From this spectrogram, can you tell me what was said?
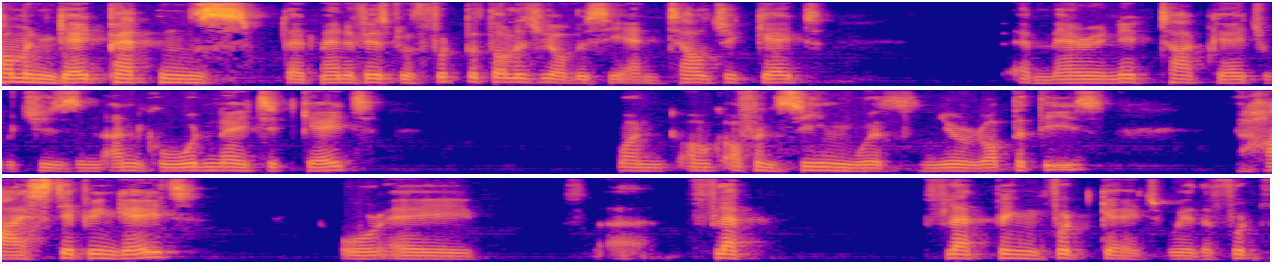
Common gait patterns that manifest with foot pathology, obviously antalgic gait, a marionette type gait, which is an uncoordinated gait, one often seen with neuropathies, a high stepping gait, or a uh, flap flapping foot gait, where the foot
